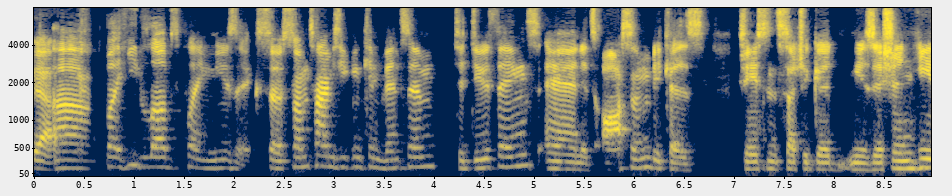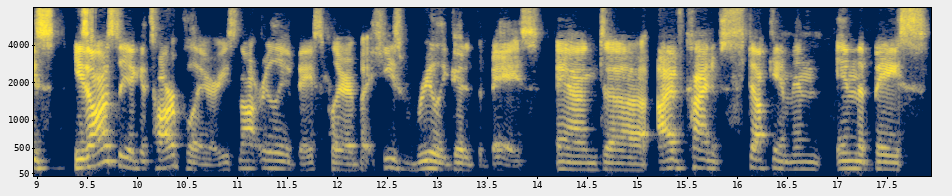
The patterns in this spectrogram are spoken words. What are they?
Yeah. um, but he loves playing music. So sometimes you can convince him to do things, and it's awesome because Jason's such a good musician. He's he's honestly a guitar player. He's not really a bass player, but he's really good at the bass. And uh, I've kind of stuck him in in the bass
